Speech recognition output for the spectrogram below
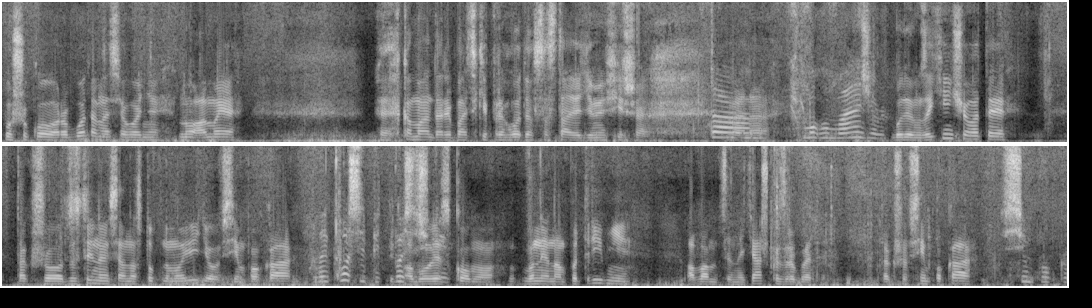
пошукова робота на сьогодні. Ну а ми, команда рибацькі пригоди в составі Діми Фіша, та мене. мого менеджера. будемо закінчувати. Так що зустрінемося в наступному відео. Всім пока. Лайкоси, підписочки. Обов'язково вони нам потрібні, а вам це не тяжко зробити. Так що всім пока. Всім пока.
